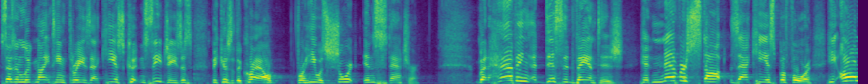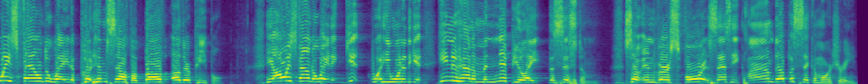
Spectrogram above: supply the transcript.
It says in Luke 19 3, Zacchaeus couldn't see Jesus because of the crowd, for he was short in stature. But having a disadvantage had never stopped Zacchaeus before. He always found a way to put himself above other people. He always found a way to get what he wanted to get. He knew how to manipulate the system. So in verse 4, it says he climbed up a sycamore tree.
